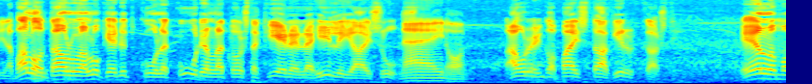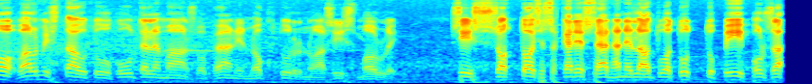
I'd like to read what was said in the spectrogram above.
Siinä valon taululla lukee nyt kuule 16 kielellä hiljaisuus. Näin on. Aurinko paistaa kirkkaasti. Elmo valmistautuu kuuntelemaan Chopinin nocturnoa sismolli. Sissot toisessa kädessään hänellä on tuo tuttu piippunsa,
